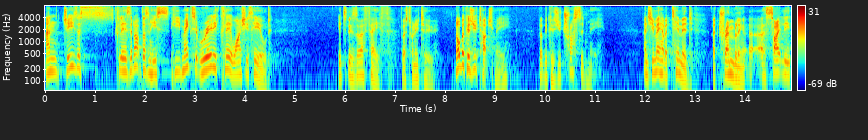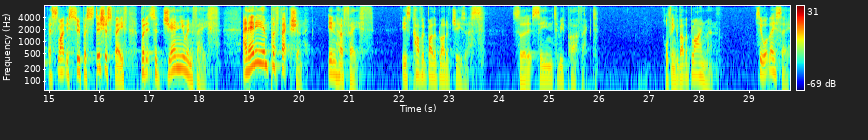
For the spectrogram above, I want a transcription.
And Jesus clears it up, doesn't he? He makes it really clear why she's healed. It's because of her faith. Verse 22. Not because you touched me, but because you trusted me. And she may have a timid, a trembling, a slightly, a slightly superstitious faith, but it's a genuine faith. And any imperfection in her faith is covered by the blood of Jesus so that it's seen to be perfect. Or think about the blind men. See what they say.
